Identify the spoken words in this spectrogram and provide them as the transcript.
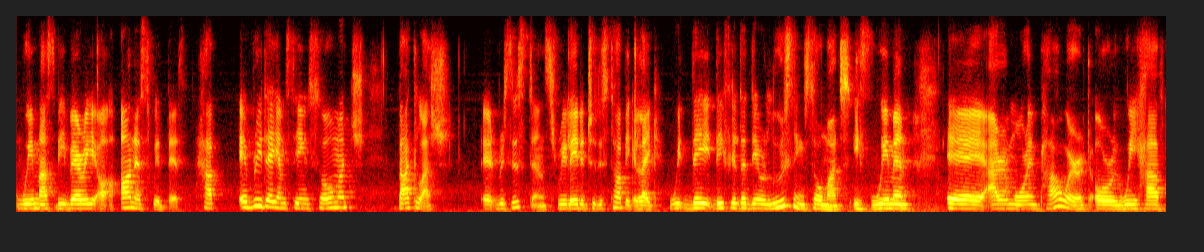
we must be very uh, honest with this. Have every day I'm seeing so much backlash uh, resistance related to this topic. Like we, they they feel that they're losing so much if women uh, are more empowered, or we have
